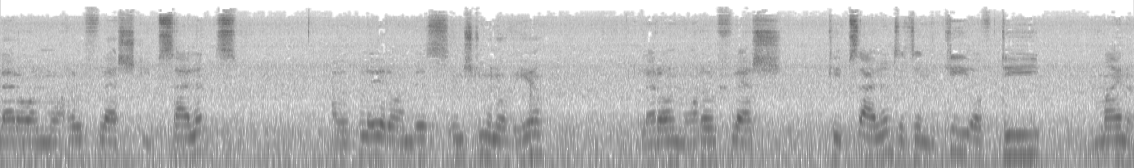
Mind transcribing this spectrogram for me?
let all mortal flesh keep silence. I will play it on this instrument over here. Let all mortal flesh keep silence. It's in the key of D minor.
